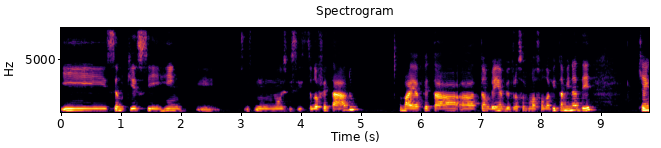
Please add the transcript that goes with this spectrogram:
E sendo que esse rim estando afetado, vai afetar também a biotransformação da vitamina D, que é,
